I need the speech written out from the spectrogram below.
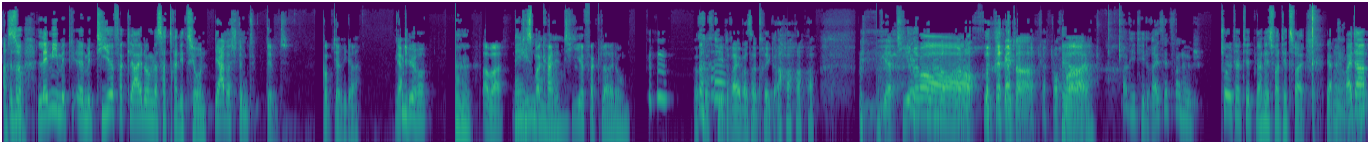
Ach Also so, Lemmy mit, äh, mit Tierverkleidung, das hat Tradition. ja, das stimmt. stimmt. Kommt ja wieder. Ja. ja. Aber Danger diesmal keine Mouse. Tierverkleidung. Das ist das T3, was er trägt. Ja, Tiere kommen doch auch noch später nochmal. Ah, die T3 ist jetzt waren hübsch. Schultertit, ach nee, es war T2. Ja, Ja. weiter.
